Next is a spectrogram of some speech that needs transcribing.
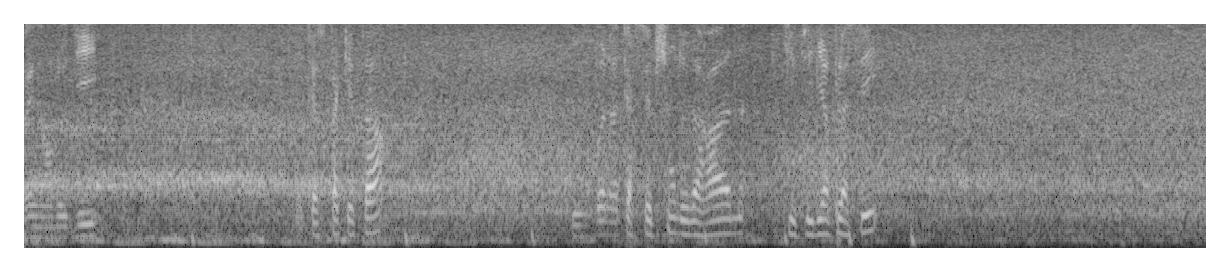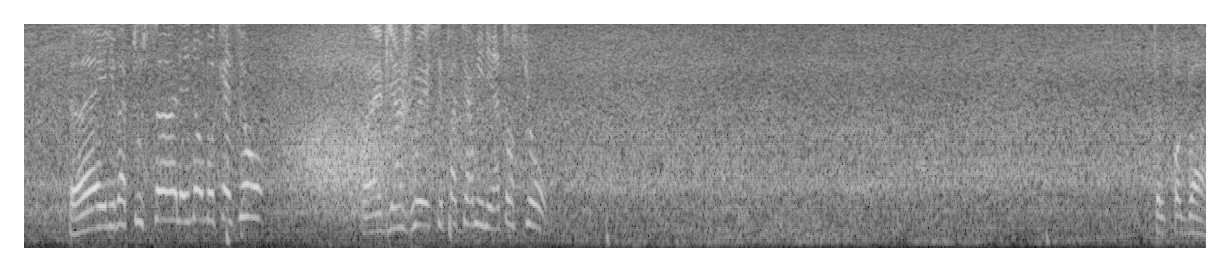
Renan le dit. Lucas Paqueta. Une bonne interception de Varane qui était bien placée. Ouais, il y va tout seul, énorme occasion. Ouais, bien joué, c'est pas terminé, attention. Paul Pogba.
